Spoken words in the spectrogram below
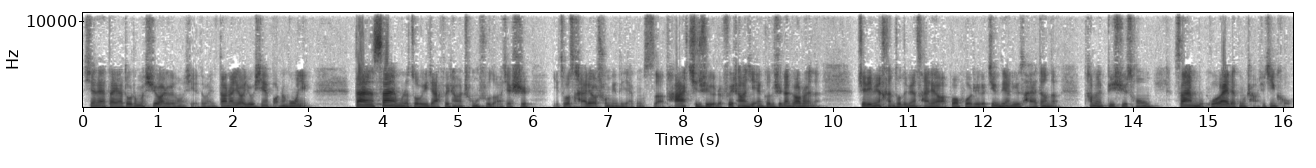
现在大家都这么需要这个东西，对吧？你当然要优先保证供应。但三 M 呢，作为一家非常成熟的，而且是以做材料出名的一家公司啊，它其实是有着非常严格的质量标准的。这里面很多的原材料啊，包括这个静电滤材等等，他们必须从三 M 国外的工厂去进口。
